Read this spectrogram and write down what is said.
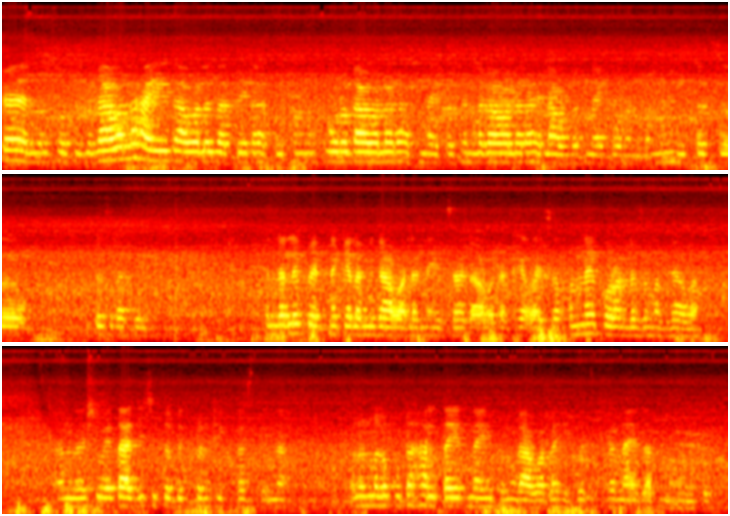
काय झालं स्वतःचं? गावाला आहे गावाला जाते राहते. पण पोरं गावाला राहत नाही तर त्यांना गावाला राहायला आवडत नाही पोरांना. म्हणून इथंच इथंच राहते. त्यांना लय प्रयत्न केला मी गावाला न्यायचा गावाला ठेवायचा पण नाही पोरांना जमत गावात. आणि शिवाय दाजीची तब्येत पण ठीक नसते ना. म्हणून मला कुठं हालता येत नाही पण गावाला हे तिथं नाही जात म्हणून कुठं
